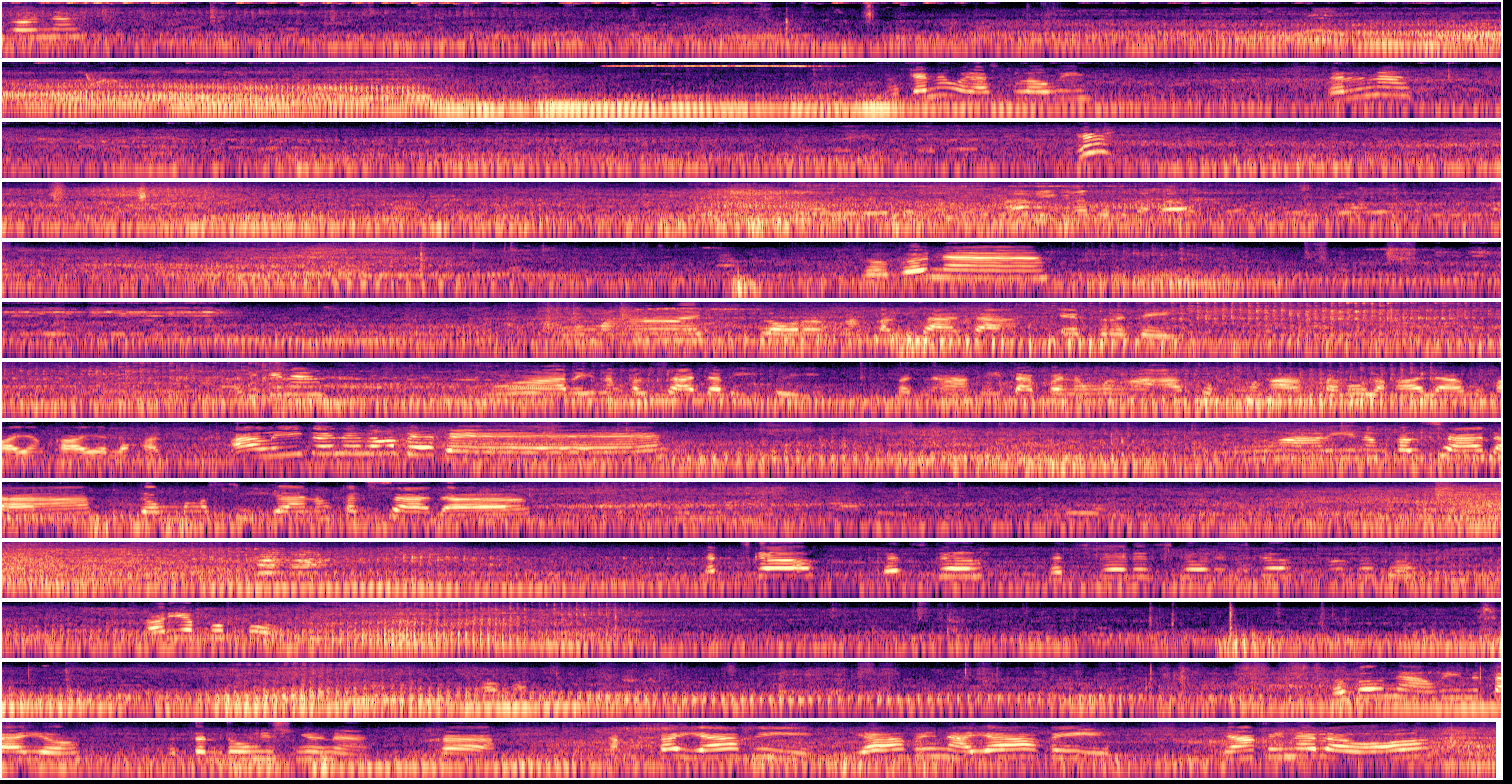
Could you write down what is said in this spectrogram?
go na. Okay na, wala si Chloe. Tara na. Eh? Mami, ka na po ba daw? Go, go na. Yung mga explorer ng kalsada, everyday. Halika na. Mga rin ng kalsada rito eh. Pag nakakita pa ng mga aso makakahul, akala mo kayang-kaya lahat. Halika na mga bebe! Yung mga rin ng kalsada, itong mga siga ng kalsada, Let's go! Let's go! Let's go, let's go, let's go! Go, go, go! Hurry up, Pupu! Go, go na! Uwi na tayo. At ang dungis nyo na. Ka. Nakta, yaki. Yaki na, yaki. Yaki na raw, oh.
